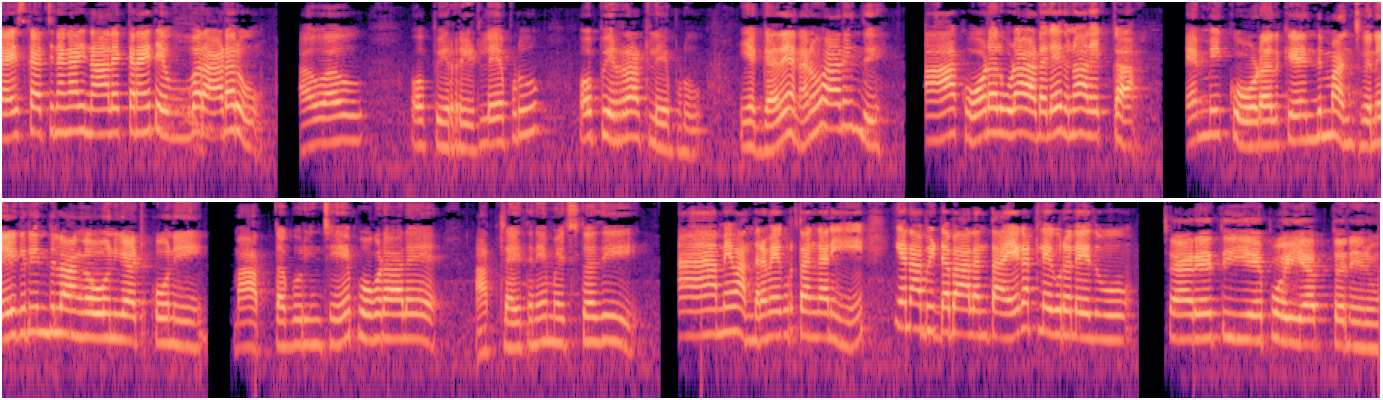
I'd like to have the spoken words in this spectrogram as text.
వయసుకి వచ్చినా కానీ నా లెక్కనైతే ఎవ్వరు ఆడరు. అవు అవు ఓ పిర్ర ఇట్లేపుడు ఓ పిర్ర అట్లేపుడు ఇక గదే నన్ను ఆడింది? ఆ కోడలు కూడా ఆడలేదు నా లెక్క. మీ కోడలికేంది? మంచిగానే ఎగిరింది లంగవోని కట్టుకొని. మా అత్త గురించే పొగడాలే. అట్లయితేనే మెచ్చుతుంది. ఆ మేమందరం ఎగురుతాం గాని ఇక నా బిడ్డ బాలంతా ఎగట్లే ఎగురలేదు. సరే తీయే పోయి అత్త నేను.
